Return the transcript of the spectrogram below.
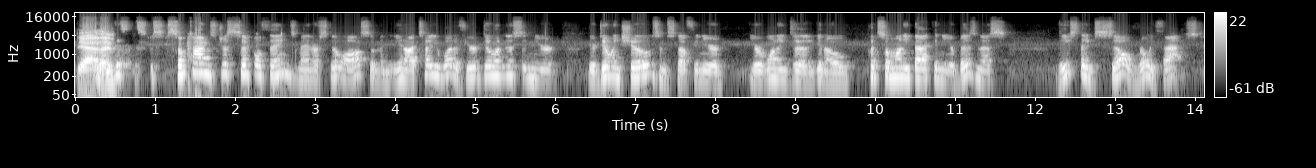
Yeah, You know, this- this- sometimes just simple things, man, are still awesome. And you know, I tell you what, if you're doing this and you're you're doing shows and stuff, and you're you're wanting to, you know, put some money back into your business, these things sell really fast.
